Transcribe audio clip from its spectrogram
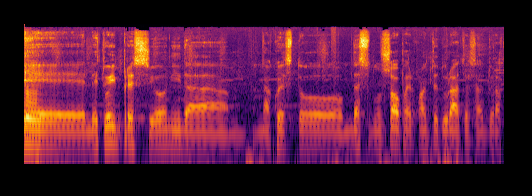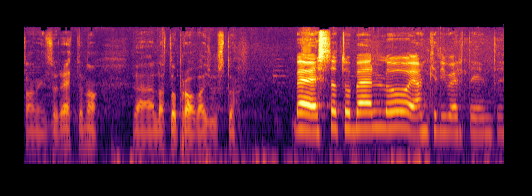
E le tue impressioni da, da questo, adesso non so per quanto è durato, se è durata una mezz'oretta, no? La, la tua prova, giusto? Beh, è stato bello e anche divertente.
